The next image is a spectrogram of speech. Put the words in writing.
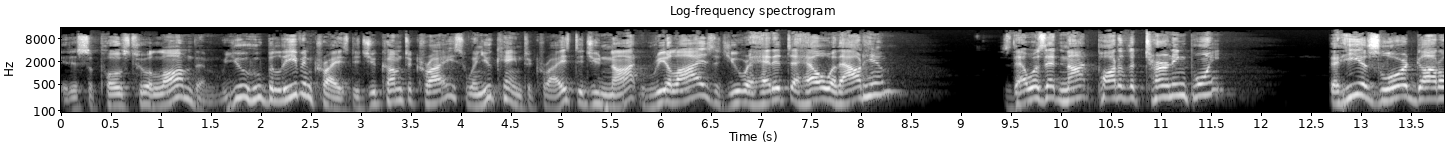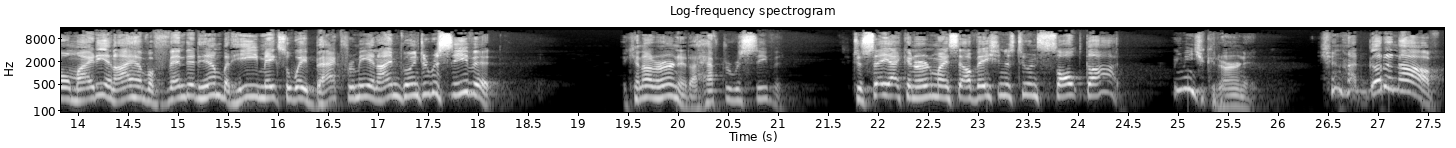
it is supposed to alarm them. You who believe in Christ, did you come to Christ? When you came to Christ, did you not realize that you were headed to hell without Him? That was that not part of the turning point? That He is Lord God Almighty and I have offended Him, but He makes a way back for me and I'm going to receive it. I cannot earn it. I have to receive it. To say I can earn my salvation is to insult God. What do you mean you can earn it? You're not good enough.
